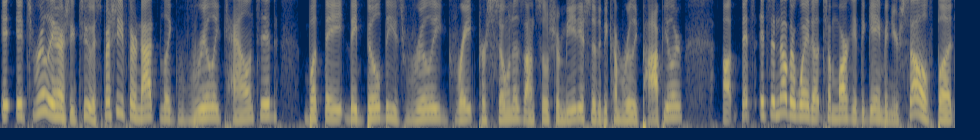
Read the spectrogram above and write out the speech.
it, it's really interesting too, especially if they're not like really talented, but they they build these really great personas on social media so they become really popular. Uh, that's it's another way to, to market the game and yourself. But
